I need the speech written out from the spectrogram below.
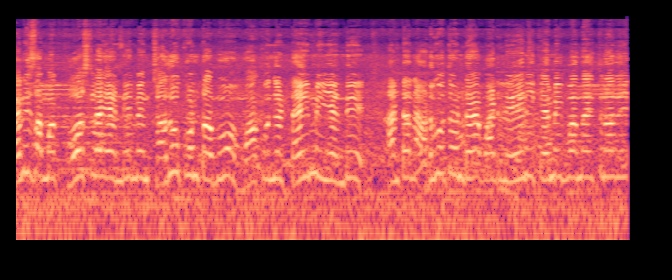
కనీసం మాకు పోస్టులు వేయండి మేము చదువుకుంటాము మాకు కొంచెం టైం ఇవ్వండి అంటే అడుగుతుంటే వాటిని వేయడానికి ఏమి ఇబ్బంది అవుతున్నది?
